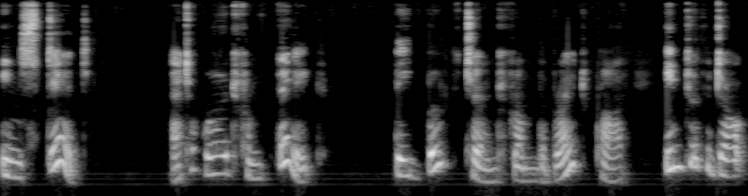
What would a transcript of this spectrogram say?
Instead, at a word from Ferric, they both turned from the bright path into the dark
